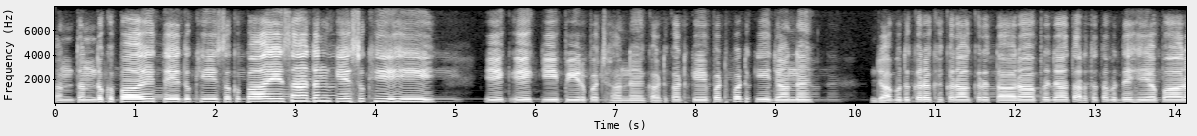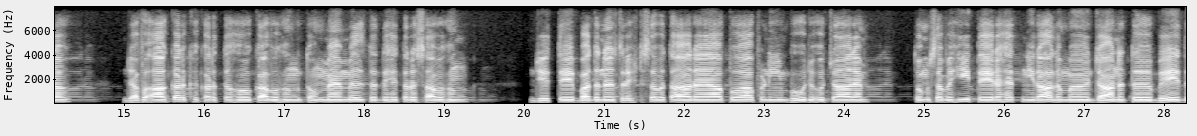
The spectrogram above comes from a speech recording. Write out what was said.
ਸੰਤਨ ਦੁਖ ਪਾਏ ਤੇ ਦੁਖੀ ਸੁਖ ਪਾਏ, ਸਾਧਨ ਕੇ ਸੁਖੀ। ਏਕ ਏਕ ਕੀ ਪੀਰ ਪਛਾਨੈ, ਘਟ ਘਟ ਕੇ ਪਟ ਪਟ ਕੀ ਜਾਣੈ। ਜਬੁਦ ਕਰਖ ਕਰਾ ਕਰ ਤਾਰਾ, ਪ੍ਰਜਾ ਧਰਤ ਤਬ ਦੇਹ ਅਪਾਰ। ਜਬ ਆਕਰਖ ਕਰਤ ਹੋ ਕਬ ਹੰ, ਤੁਮ ਮੈਂ ਮਿਲਤ ਦੇਹ ਤਰ ਸਭ ਹੰ। ਜੇਤੇ ਬਦਨ ਸ੍ਰਿਸ਼ਟ ਸਭ ਧਾਰੈ, ਆਪ ਆਪਣੀ ਬੂਝ ਉਚਾਰੈ। ਤੁਮ ਸਭ ਹੀ ਤੇ ਰਹਿਤ ਨਿਰਾਲਮ, ਜਾਣਤ ਬੇਦ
